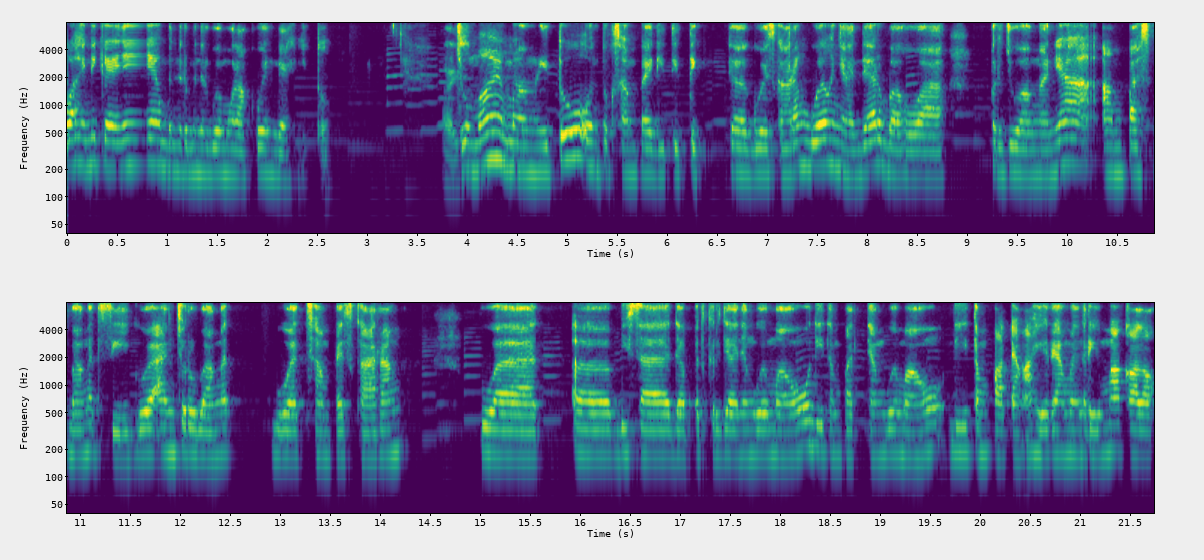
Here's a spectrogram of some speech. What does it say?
wah ini kayaknya yang bener-bener gue mau lakuin deh gitu. Cuma emang itu untuk sampai di titik eh, gue sekarang gue nyadar bahwa perjuangannya ampas banget sih. Gue ancur banget buat sampai sekarang buat eh, bisa dapat kerjaan yang gue mau di tempat yang gue mau di tempat yang akhirnya menerima kalau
